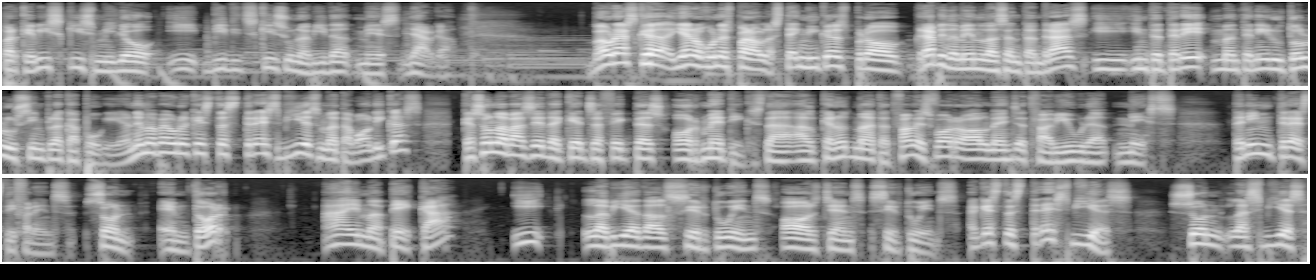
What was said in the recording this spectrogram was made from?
perquè visquis millor i visquis una vida més llarga. Veuràs que hi ha algunes paraules tècniques, però ràpidament les entendràs i intentaré mantenir-ho tot lo simple que pugui. Anem a veure aquestes tres vies metabòliques que són la base d'aquests efectes hormètics, de el que no et mata et fa més fort o almenys et fa viure més. Tenim tres diferents. Són mTOR, AMPK i la via dels sirtuins o els gens sirtuins. Aquestes tres vies són les vies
